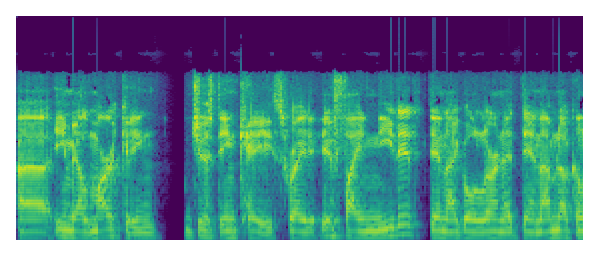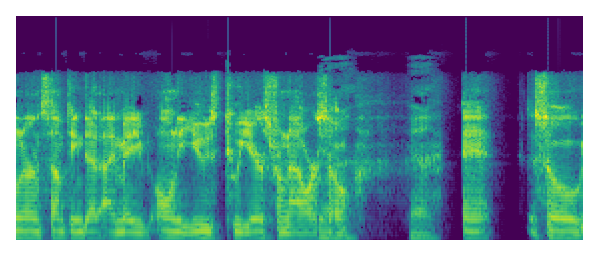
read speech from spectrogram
uh, email marketing just in case, right? If I need it, then I go learn it. Then I'm not going to learn something that I may only use two years from now or yeah. so. Yeah. And so,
